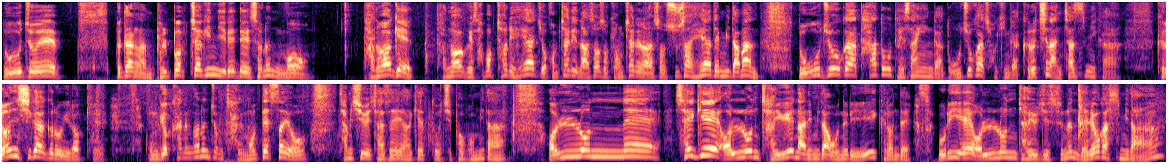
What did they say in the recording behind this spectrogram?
노조의 부당한 불법적인 일에 대해서는 뭐 단호하게 단호하게 사법 처리해야죠. 검찰이 나서서 경찰이 나서서 수사해야 됩니다만 노조가 타도 대상인가 노조가 적인가 그렇진 않지 않습니까? 그런 시각으로 이렇게 공격하는 거는 좀 잘못됐어요. 잠시 후에 자세하게 또 짚어봅니다. 언론의 세계 언론 자유의 날입니다. 오늘이 그런데 우리의 언론 자유 지수는 내려갔습니다.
